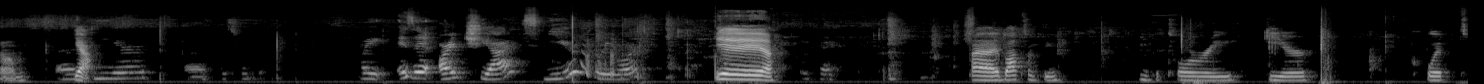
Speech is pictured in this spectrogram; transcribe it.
Um, Uh, Yeah. Uh. Wait, is it RCX gear yours? yeah, yeah, yeah. Okay. I, I bought something. Inventory, gear, equipped.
